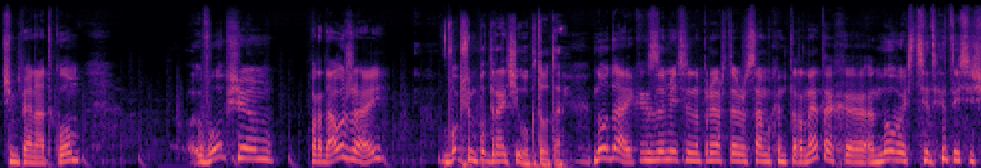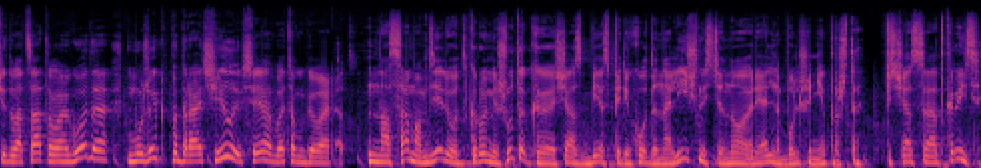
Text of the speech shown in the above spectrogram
Чемпионат.ком. В общем, продолжай. В общем, подрочил кто-то. Ну да, и как заметили, например, в тех же самых интернетах, э, новости 2020 года, мужик подрочил, и все об этом говорят. На самом деле, вот кроме шуток, сейчас без перехода на личности, но реально больше не про что. Сейчас открыть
